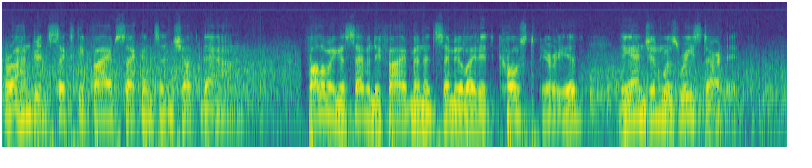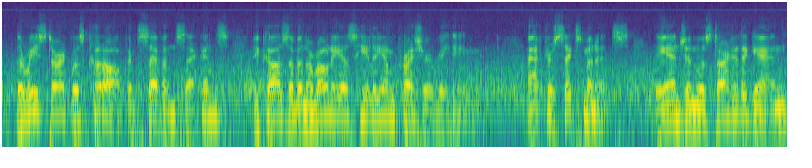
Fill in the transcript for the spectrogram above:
for 165 seconds and shut down. Following a 75-minute simulated coast period, the engine was restarted. The restart was cut off at 7 seconds because of an erroneous helium pressure reading. After six minutes, the engine was started again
